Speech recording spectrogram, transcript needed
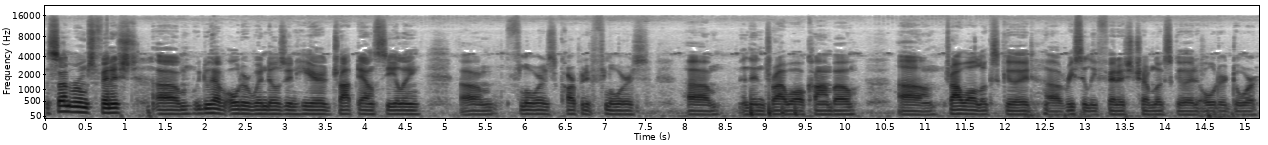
The sunroom's finished. Um, we do have older windows in here drop down ceiling um, floors carpeted floors um, and then drywall combo um, drywall looks good uh, recently finished trim looks good older door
